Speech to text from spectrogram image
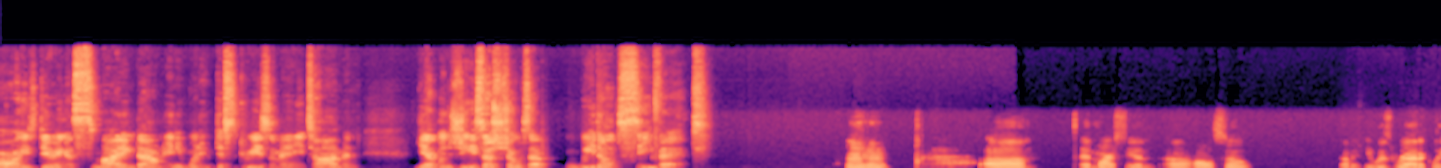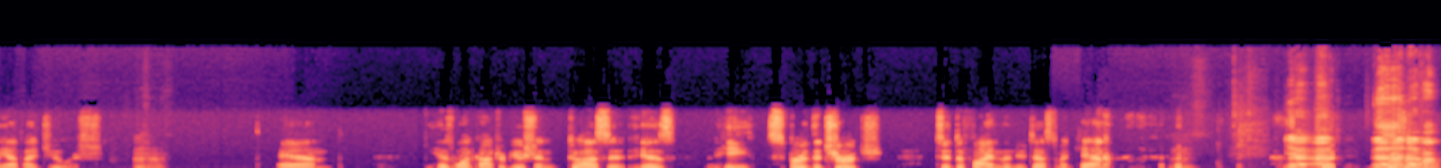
all he's doing is smiting down anyone who disagrees with him any time. And yet when Jesus shows up, we don't see that. Mm-hmm. Um, and Marcion uh, also, I mean, he was radically anti-Jewish. Mm-hmm. And his one contribution to us is he spurred the church to define the New Testament canon. mm-hmm. Yeah, uh, another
